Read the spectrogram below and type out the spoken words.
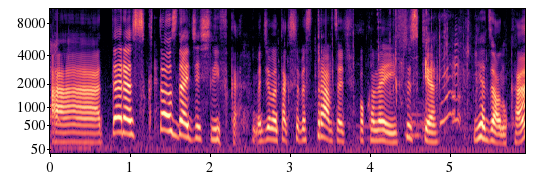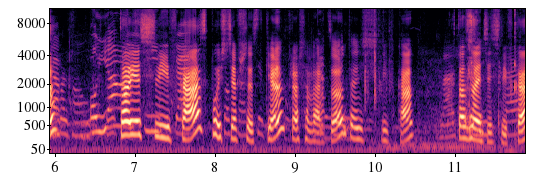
A teraz kto znajdzie śliwkę? Będziemy tak sobie sprawdzać po kolei wszystkie jedzonka. To jest śliwka, spójrzcie wszystkie, proszę bardzo, to jest śliwka. Kto znajdzie śliwkę?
